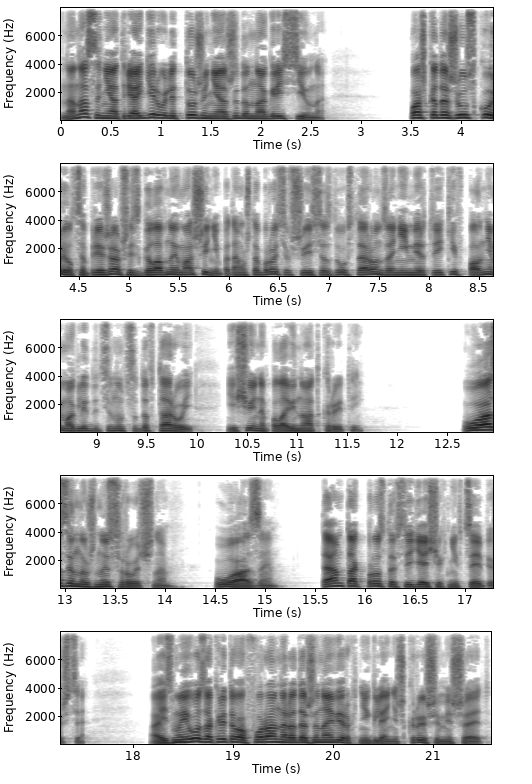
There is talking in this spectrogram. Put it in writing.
На нас они отреагировали тоже неожиданно агрессивно. Пашка даже ускорился, прижавшись к головной машине, потому что бросившиеся с двух сторон за ней мертвяки вполне могли дотянуться до второй, еще и наполовину открытой. «УАЗы нужны срочно. УАЗы. Там так просто в сидящих не вцепишься. А из моего закрытого форанера даже наверх не глянешь, крыша мешает.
